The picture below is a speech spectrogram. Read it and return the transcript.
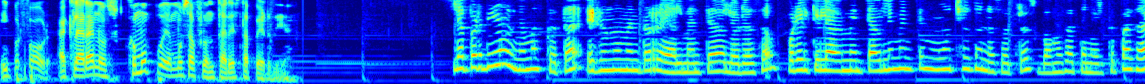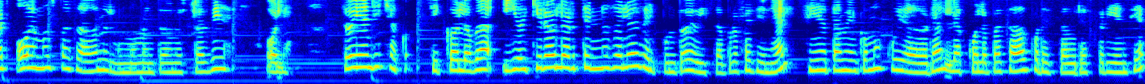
y por favor, acláranos cómo podemos afrontar esta pérdida. La pérdida de una mascota es un momento realmente doloroso por el que lamentablemente muchos de nosotros vamos a tener que pasar o hemos pasado en algún momento de nuestras vidas. Hola, soy Angie Chaco, psicóloga, y hoy quiero hablarte no solo desde el punto de vista profesional, sino también como cuidadora, la cual ha pasado por esta dura experiencia,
